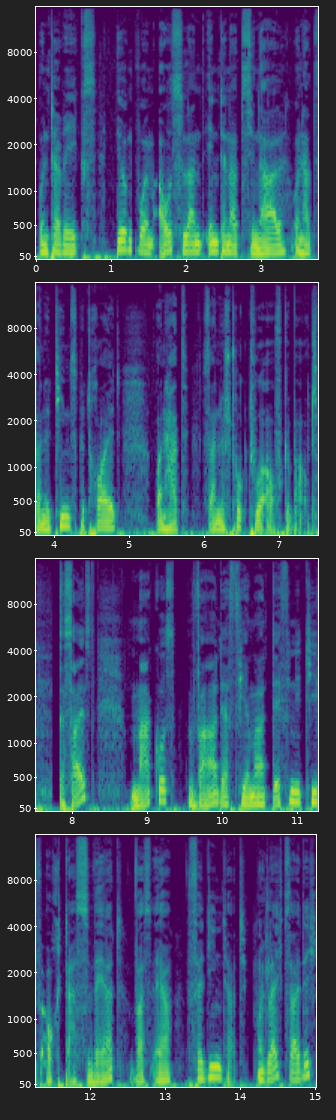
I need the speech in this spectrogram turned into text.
unterwegs, irgendwo im Ausland, international und hat seine Teams betreut und hat seine Struktur aufgebaut. Das heißt, Markus war der Firma definitiv auch das wert, was er verdient hat. Und gleichzeitig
